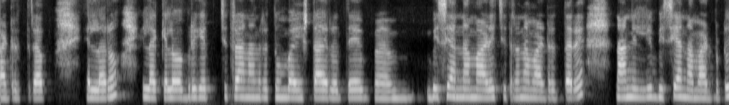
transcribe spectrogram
ಮಾಡಿರ್ತೀರ. ಎಲ್ಲರೂ. ಇಲ್ಲ ಕೆಲವೊಬ್ಬರಿಗೆ ಚಿತ್ರಾನ್ನ ಅಂದ್ರೆ ತುಂಬಾ ಇಷ್ಟ ಇರುತ್ತೆ. ಬಿಸಿ ಅನ್ನ ಮಾಡಿ ಚಿತ್ರಾನ್ನ ಮಾಡಿರ್ತಾರೆ. ನಾನು ಇಲ್ಲಿ ಬಿಸಿ ಅನ್ನ ಮಾಡಿಬಿಟ್ಟು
